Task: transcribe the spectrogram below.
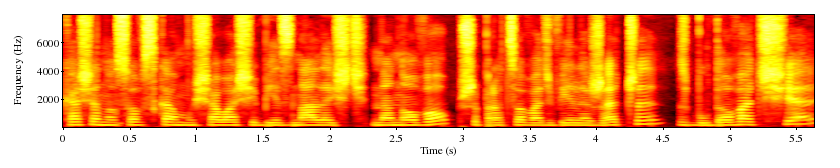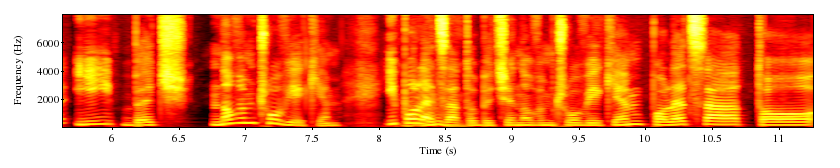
Kasia Nosowska musiała siebie znaleźć na nowo, przepracować wiele rzeczy, zbudować się i być nowym człowiekiem. I poleca to bycie nowym człowiekiem, poleca to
